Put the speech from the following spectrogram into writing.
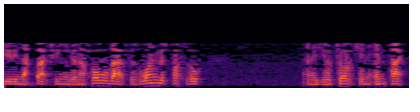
during that backswing, you're going to hold that for as long as possible. And as you're approaching impact,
